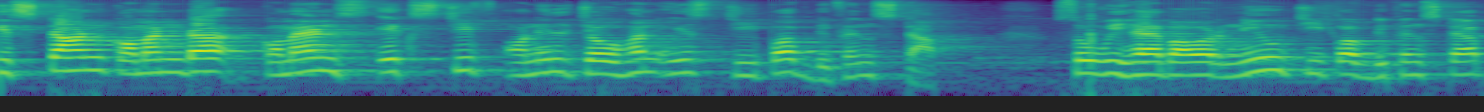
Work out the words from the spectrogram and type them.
Eastern Commander Command's ex-chief Anil Chauhan is Chief of Defence Staff. So, we have our new Chief of Defence Staff.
